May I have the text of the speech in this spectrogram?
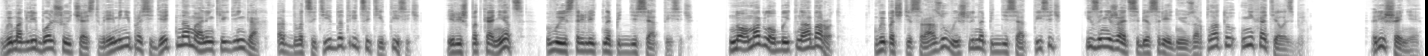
Вы могли большую часть времени просидеть на маленьких деньгах от 20 до 30 тысяч и лишь под конец выстрелить на 50 тысяч. Но могло быть наоборот. Вы почти сразу вышли на 50 тысяч и занижать себе среднюю зарплату не хотелось бы. Решение.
